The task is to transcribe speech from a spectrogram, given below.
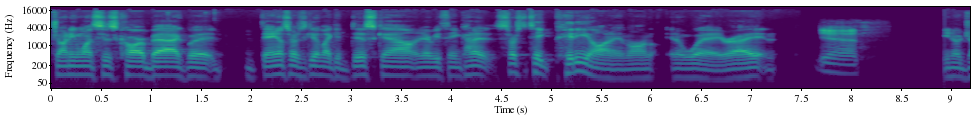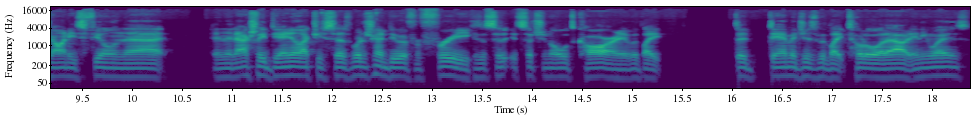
Johnny wants his car back, but Daniel starts him like a discount and everything. Kind of starts to take pity on him on in a way, right? And Yeah. you know Johnny's feeling that, and then actually Daniel actually says we're just gonna do it for free because it's it's such an old car and it would like the damages would like total it out anyways.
